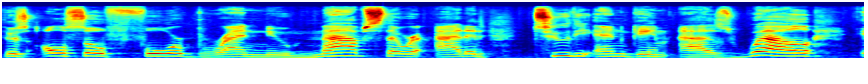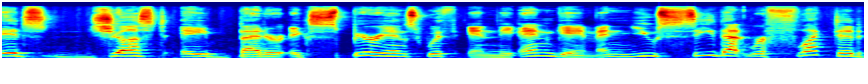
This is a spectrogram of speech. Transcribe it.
There's also four brand new maps that were added to the end game as well. It's just a better experience within the end game, and you see that reflected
